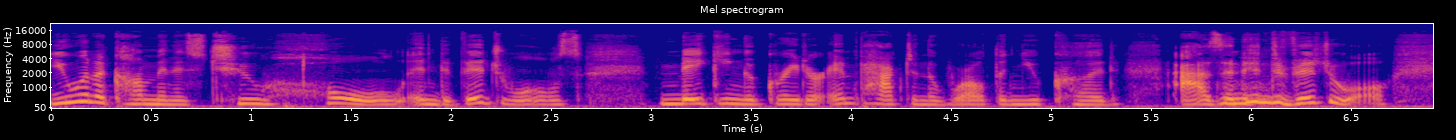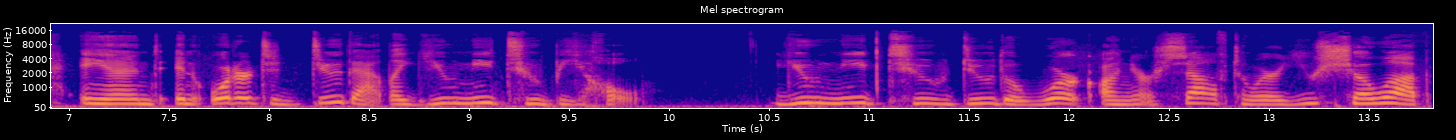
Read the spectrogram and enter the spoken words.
You want to come in as two whole individuals making a greater impact in the world than you could as an individual. And in order to do that, like you need to be whole you need to do the work on yourself to where you show up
